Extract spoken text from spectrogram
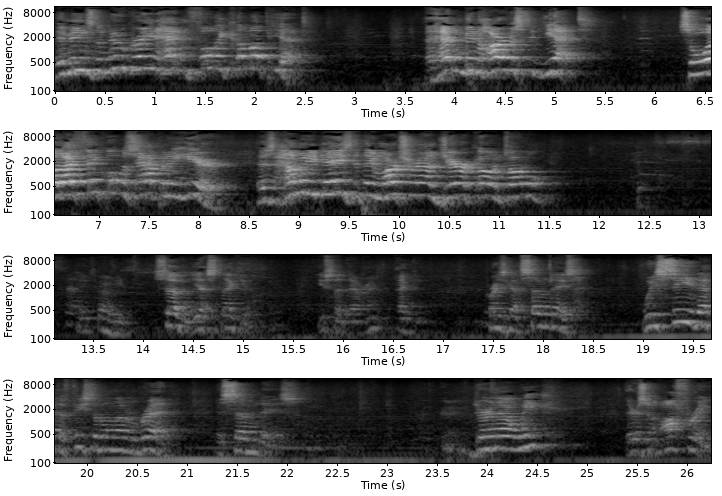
It means the new grain hadn't fully come up yet. It hadn't been harvested yet. So, what I think what was happening here is how many days did they march around Jericho in total? Seven. Yes, thank you. You said that, right? Thank you. Praise God. Seven days. We see that the Feast of Unleavened Bread is seven days. During that week, there's an offering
